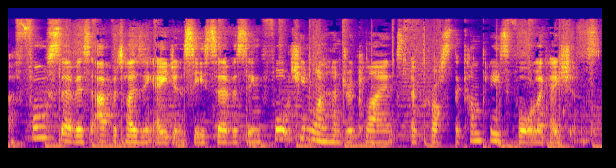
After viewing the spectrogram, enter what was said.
a full service advertising agency servicing Fortune 100 clients across the company's four locations.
